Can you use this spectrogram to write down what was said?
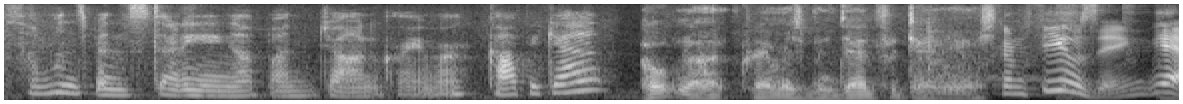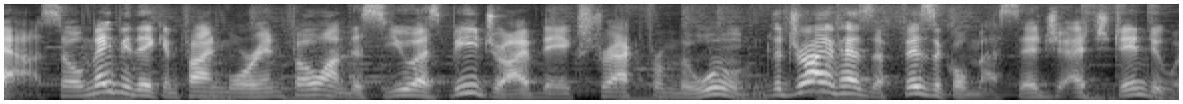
Someone's been studying up on John Kramer. Copycat? Hope not. Kramer's been dead for 10 years. Confusing, yeah, so maybe they can find more info on this USB drive they extract from the wound. The drive has a physical message etched into it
